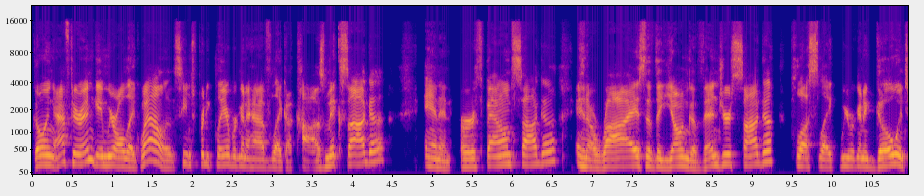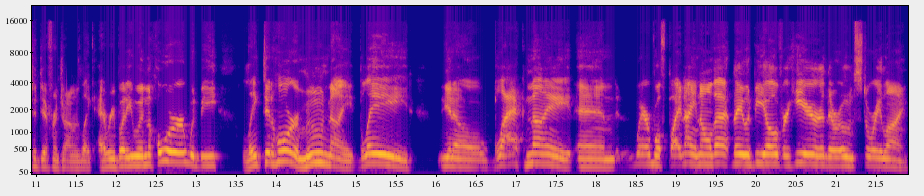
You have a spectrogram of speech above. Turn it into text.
going after Endgame, we were all like, well, it seems pretty clear. We're to have like a cosmic saga and an Earthbound saga and a Rise of the Young Avengers saga. Plus, like we were to go into different genres. Like everybody in the horror would be LinkedIn Horror, Moon Knight, Blade, you know, Black Knight, and Werewolf by Night, and all that, they would be over here in their own storyline.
